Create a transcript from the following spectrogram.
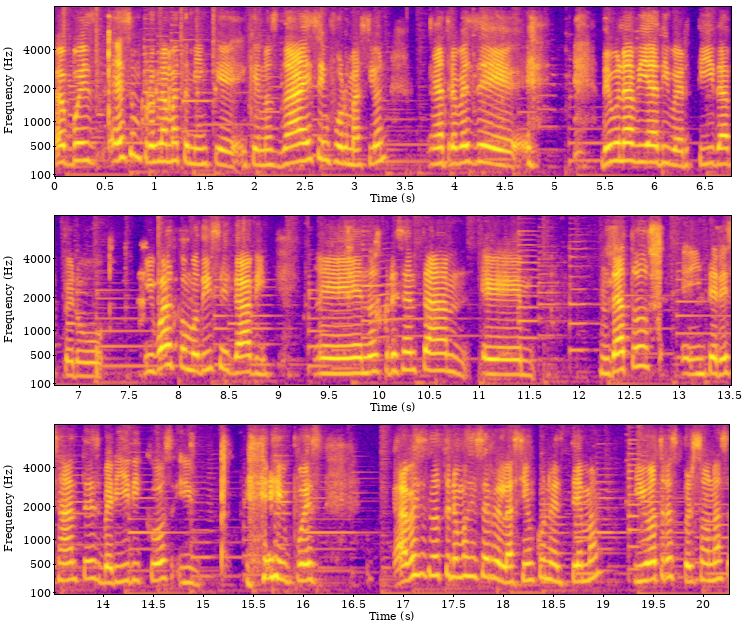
Ah, pues es un programa también que, nos da esa información a través de, de una vía divertida, pero igual como dice Gaby, eh, nos presentan eh, datos interesantes, verídicos y, pues a veces no tenemos esa relación con el tema y otras personas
